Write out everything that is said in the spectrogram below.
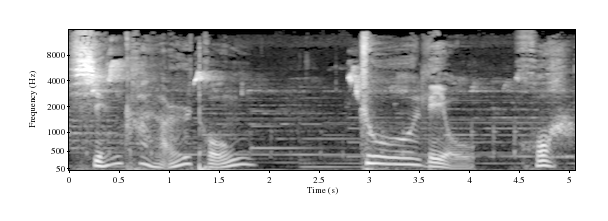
闲看儿童捉柳花。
